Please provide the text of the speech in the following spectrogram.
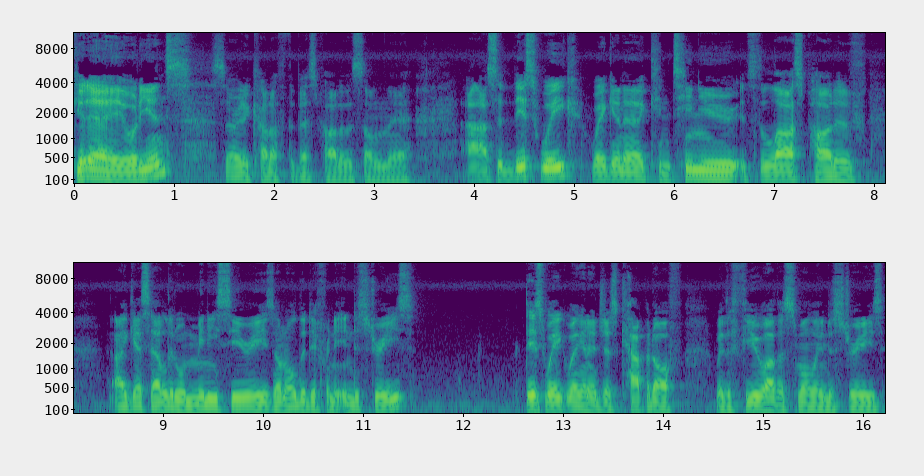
G'day, audience. Sorry to cut off the best part of the song there. Uh, so, this week we're going to continue. It's the last part of, I guess, our little mini series on all the different industries. This week we're going to just cap it off with a few other small industries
